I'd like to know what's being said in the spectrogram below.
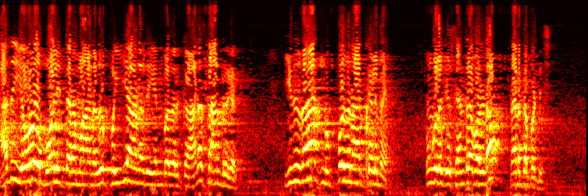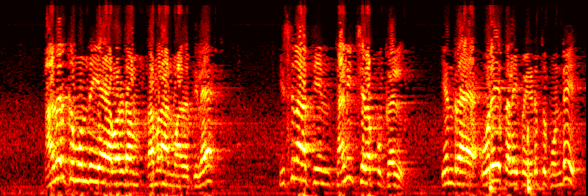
அது எவ்வளவு போலித்தனமானது பொய்யானது என்பதற்கான சான்றுகள். இதுதான் முப்பது நாட்களுமே. உங்களுக்கு சென்ற வருடம் நடத்தப்பட்டுச்சு. அதற்கு முந்தைய வருடம் ரமலான் மாதத்திலே இஸ்லாத்தின் தனிச்சிறப்புகள் என்ற ஒரே தலைப்பை எடுத்துக்கொண்டு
